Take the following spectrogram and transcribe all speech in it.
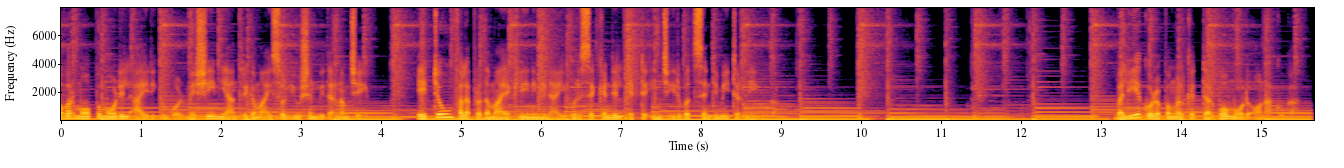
പവർ മോപ്പ് മോഡിൽ ആയിരിക്കുമ്പോൾ മെഷീൻ യാന്ത്രികമായി സൊല്യൂഷൻ വിതരണം ചെയ്യും. ഏറ്റവും ഫലപ്രദമായ ക്ലീനിംഗിനായി ഒരു സെക്കൻഡിൽ എട്ട് ഇഞ്ച് ഇരുപത് സെന്റിമീറ്റർ നീങ്ങുക. വലിയ കുഴപ്പങ്ങൾക്ക് ടെർബോ മോഡ് ഓണാക്കുക.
